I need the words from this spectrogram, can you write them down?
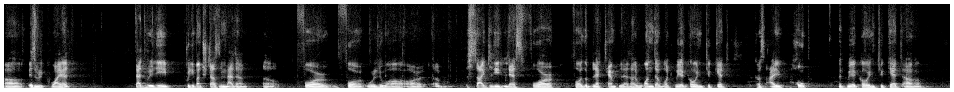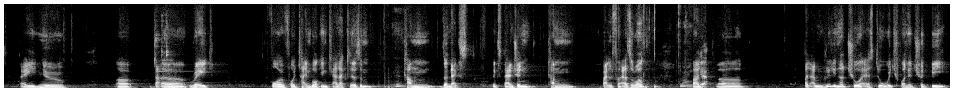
uh, is required. That really pretty much doesn't matter uh, for for Ulduar or um, slightly less for for the Black Temple. And I wonder what we are going to get because I hope that we are going to get uh, a new uh, da- uh, raid for for time walking cataclysm. Come the next expansion, come Battle for Azeroth. Right. But Yeah. uh, but I'm really not sure as to which one it should be.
